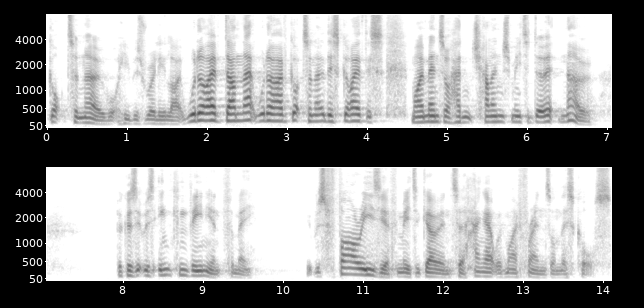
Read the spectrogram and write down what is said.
got to know what he was really like. Would I have done that? Would I have got to know this guy if this, my mentor hadn't challenged me to do it? No, because it was inconvenient for me. It was far easier for me to go in to hang out with my friends on this course.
